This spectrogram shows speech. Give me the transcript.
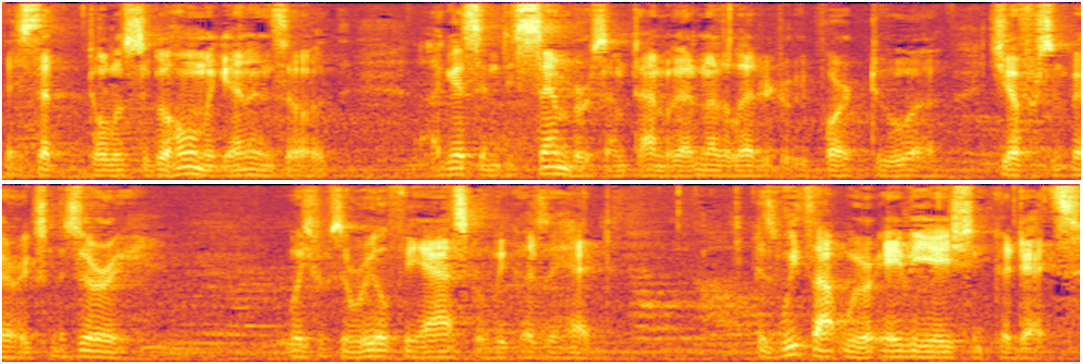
they said told us to go home again. And so I guess in December sometime we got another letter to report to uh, Jefferson Barracks, Missouri, which was a real fiasco because they had because we thought we were aviation cadets,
